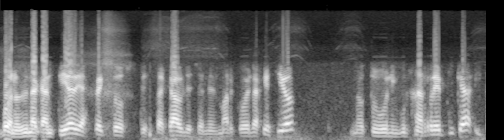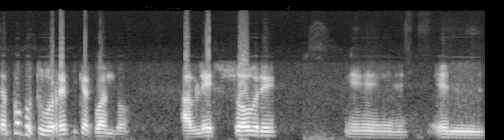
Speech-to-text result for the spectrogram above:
bueno, de una cantidad de aspectos destacables en el marco de la gestión, no tuvo ninguna réplica y tampoco tuvo réplica cuando hablé sobre el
